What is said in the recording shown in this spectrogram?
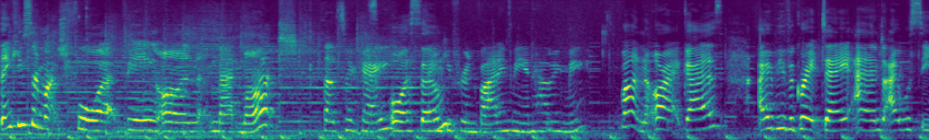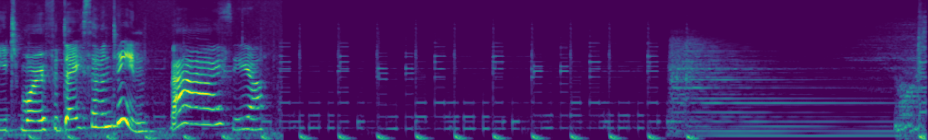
thank you so much for being on Mad March. That's okay. Awesome. Thank you for inviting me and having me. Fun. Alright guys, I hope you have a great day and I will see you tomorrow for day 17. Bye! See ya. Bye.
